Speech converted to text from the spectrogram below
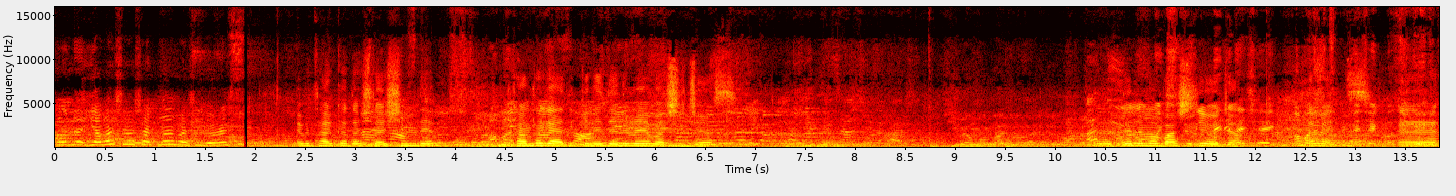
Sonra yavaş yavaş akmaya başlıyor. Evet arkadaşlar şimdi kampa geldik yine denemeye başlayacağız. Evet deneme başlıyor hocam. Evet. Ee,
